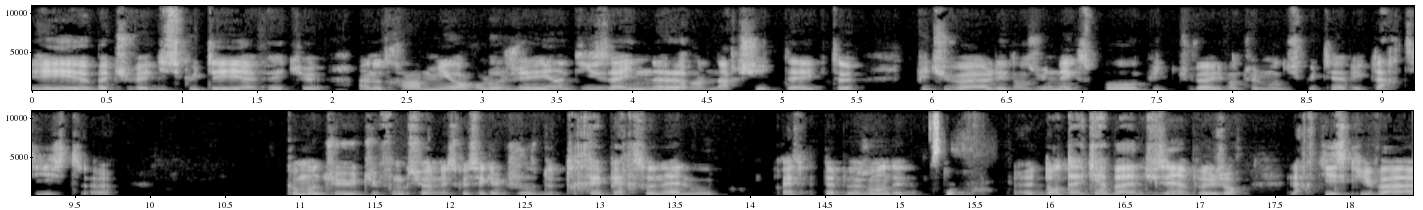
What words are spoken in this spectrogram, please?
et euh, bah, tu vas discuter avec un autre ami horloger, un designer, un architecte, puis tu vas aller dans une expo, puis tu vas éventuellement discuter avec l'artiste. Comment tu, tu fonctionnes? Est-ce que c'est quelque chose de très personnel ou presque tu as besoin d'être dans ta cabane, tu sais, un peu genre l'artiste qui va,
